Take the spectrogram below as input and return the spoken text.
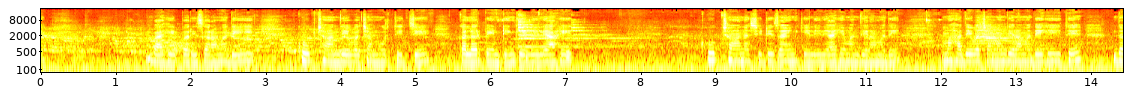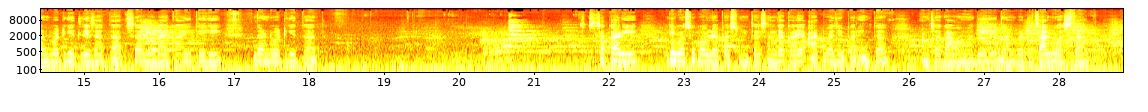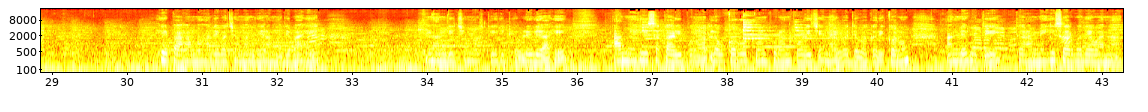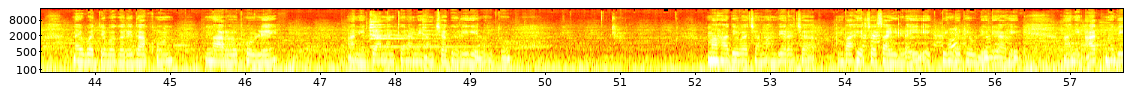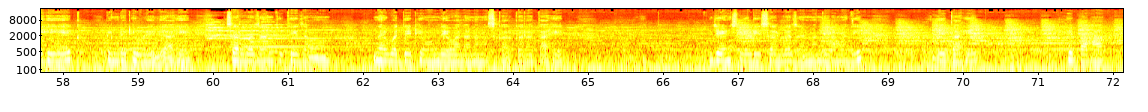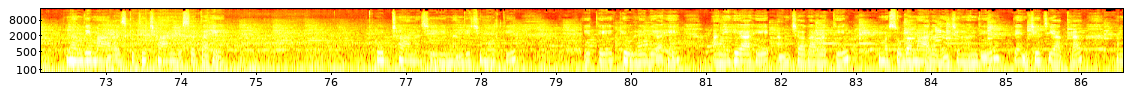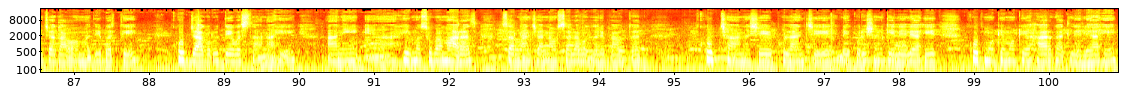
बाहेर परिसरामध्येही खूप छान देवाच्या मूर्तीचे कलर पेंटिंग केलेले आहेत खूप छान अशी डिझाईन केलेली आहे मंदिरामध्ये. महादेवाच्या मंदिरामध्येही इथे दंडवट घेतले जातात. सर्व बायका इथेही दंडवट घेतात. सकाळी दिवस उगवल्यापासून तर संध्याकाळी आठ वाजेपर्यंत आमच्या गावामध्ये हे दणवटी चालू असतात. हे पहा महादेवाच्या मंदिरामध्ये बाहेर नंदीची मूर्ती ही ठेवलेली आहे. आम्हीही सकाळी पु लवकर उठून पुरणपोळीचे नैवेद्य वगैरे करून आणले होते. तर आम्हीही सर्व देवांना नैवेद्य वगैरे दाखवून नारळ फोडले आणि त्यानंतर आम्ही आमच्या घरी गेलो होतो. महादेवाच्या मंदिराच्या बाहेरच्या साईडलाही एक पिंड ठेवलेली आहे आणि आतमध्येही एक पिंड ठेवलेली आहे. सर्वजण तिथे जाऊन नैवेद्य ठेवून देवाला नमस्कार करत आहेत. जेंट्स लेडीज सर्वजण मंदिरामध्ये येत आहेत. हे पहा नंदी महाराज किती छान दिसत आहे. खूप छान अशी ही नंदीची मूर्ती इथे ठेवलेली आहे. आणि हे आहे आमच्या गावातील मसोबा महाराजांचे मंदिर. त्यांचीच यात्रा आमच्या गावामध्ये भरते. खूप जागृत देवस्थान आहे. आणि हे मसोबा महाराज सर्वांच्या नवसाला वगैरे पावतात. खूप छान असे फुलांचे डेकोरेशन केलेले आहेत. खूप मोठे मोठे हार घातलेले आहे.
